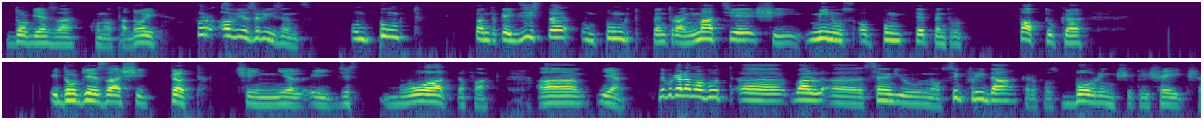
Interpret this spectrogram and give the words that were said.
Dogheza cu nota 2, for obvious reasons. Un punct pentru că există un punct pentru animație și minus o puncte pentru faptul că e Dogheza și tot ce în el e just what the fuck. Uh, yeah. După care am avut, uh, well, uh, Senryu no Siegfrieda, care a fost boring și clișeic și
